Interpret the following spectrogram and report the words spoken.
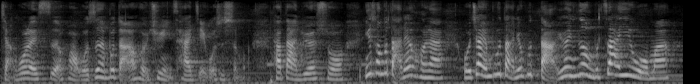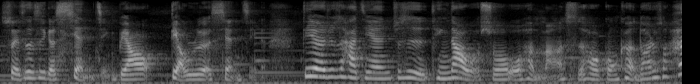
讲过类似的话，我真的不打电话回去，你猜结果是什么？他当然就会说，你为什么不打电话回来？我叫你不打就不打，因为你这么不在意我吗？所以这是一个陷阱，不要掉入这个陷阱。第二就是他今天就是听到我说我很忙的时候，功课很多，他就说哈。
